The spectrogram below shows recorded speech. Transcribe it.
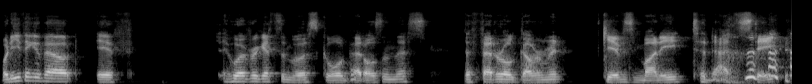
what do you think about if whoever gets the most gold medals in this, the federal government gives money to that state?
